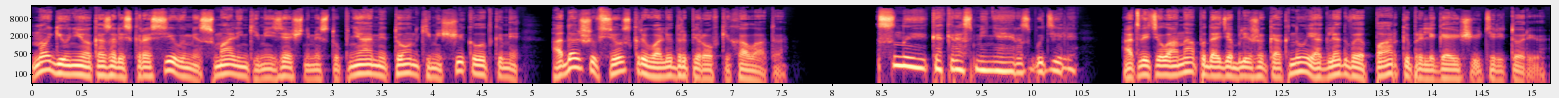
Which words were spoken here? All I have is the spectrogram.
Ноги у нее оказались красивыми, с маленькими изящными ступнями, тонкими щиколотками, а дальше все скрывали драпировки халата. «Сны как раз меня и разбудили», — ответила она, подойдя ближе к окну и оглядывая парк и прилегающую территорию.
